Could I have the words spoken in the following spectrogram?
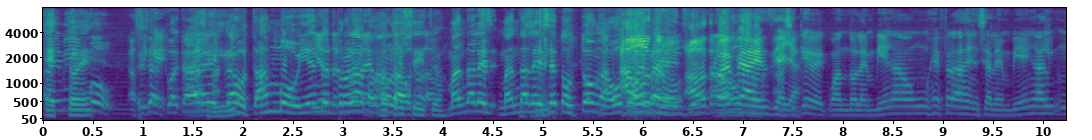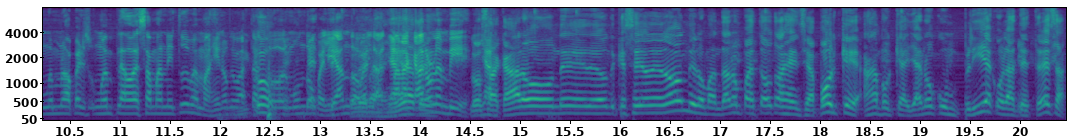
Ahí Esto es-. Así O sea, que- tú acabas de- Sí. claro, estás moviendo Viendo el problema a otro lado. sitio. Mándale, mándale Sí. ese tostón a otro A jefe otro, de agencia. a otro jefe de agencia Así ya. que cuando le envíen a un jefe de agencia, le envíen a un, una perso- un empleado de esa magnitud, me imagino que va a estar Nico, todo el mundo peleando, Pero ¿verdad? Ya la cara no le envíe. Lo sacaron de, de donde, qué sé yo de dónde, y lo mandaron para esta otra agencia. ¿Por qué? Ah, porque allá no cumplía con las destrezas.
